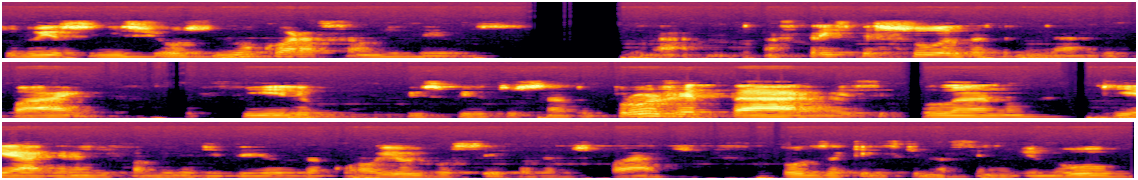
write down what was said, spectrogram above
Tudo isso iniciou-se no coração de Deus, nas três pessoas da Trindade, o Pai, o Filho e o Espírito Santo projetaram esse plano que é a grande família de Deus, da qual eu e você fazemos parte, todos aqueles que nascemos de novo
